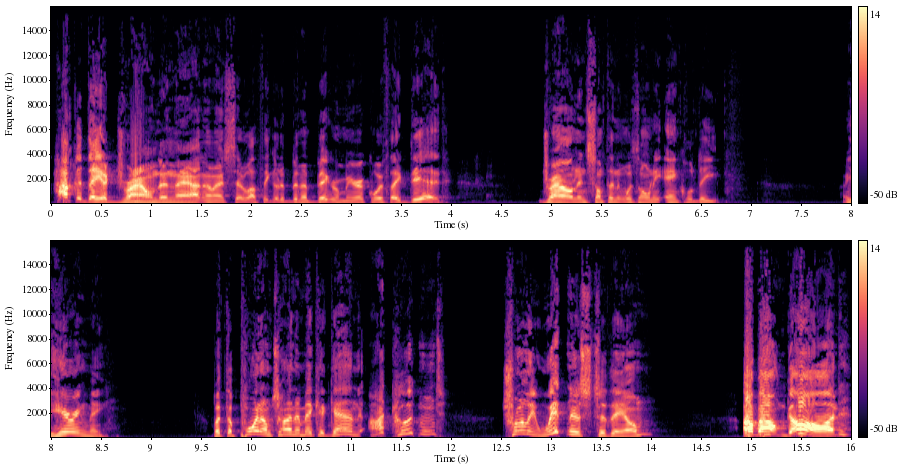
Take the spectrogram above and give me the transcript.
how could they have drowned in that? And I said, well, I think it would have been a bigger miracle if they did drown in something that was only ankle deep. Are you hearing me? But the point I'm trying to make again, I couldn't truly witness to them about God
